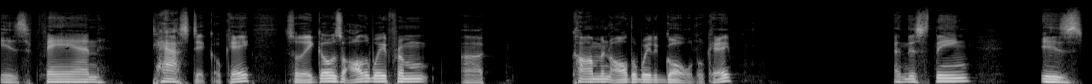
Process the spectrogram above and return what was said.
is fantastic. Okay, so it goes all the way from uh, common all the way to gold. Okay, and this thing is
